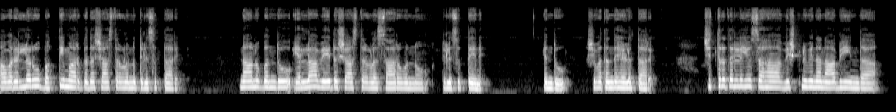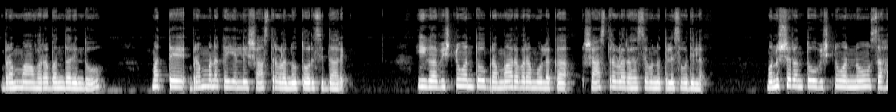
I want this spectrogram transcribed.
ಅವರೆಲ್ಲರೂ ಭಕ್ತಿ ಮಾರ್ಗದ ಶಾಸ್ತ್ರಗಳನ್ನು ತಿಳಿಸುತ್ತಾರೆ. ನಾನು ಬಂದು ಎಲ್ಲ ವೇದಶಾಸ್ತ್ರಗಳ ಸಾರವನ್ನು ತಿಳಿಸುತ್ತೇನೆ ಎಂದು ಶಿವತಂದೆ ಹೇಳುತ್ತಾರೆ. ಚಿತ್ರದಲ್ಲಿಯೂ ಸಹ ವಿಷ್ಣುವಿನ ನಾಭಿಯಿಂದ ಬ್ರಹ್ಮ ಹೊರಬಂದರೆಂದು ಮತ್ತೆ ಬ್ರಹ್ಮನ ಕೈಯಲ್ಲಿ ಶಾಸ್ತ್ರಗಳನ್ನು ತೋರಿಸಿದ್ದಾರೆ. ಈಗ ವಿಷ್ಣುವಂತೂ ಬ್ರಹ್ಮಾರವರ ಮೂಲಕ ಶಾಸ್ತ್ರಗಳ ರಹಸ್ಯವನ್ನು ತಿಳಿಸುವುದಿಲ್ಲ. ಮನುಷ್ಯರಂತೂ ವಿಷ್ಣುವನ್ನೂ ಸಹ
